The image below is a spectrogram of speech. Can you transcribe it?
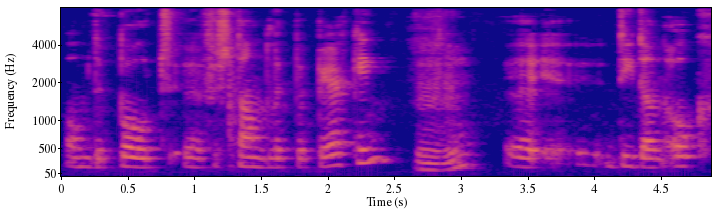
om de poot eh, verstandelijk beperking, Mhm. die dan ook,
